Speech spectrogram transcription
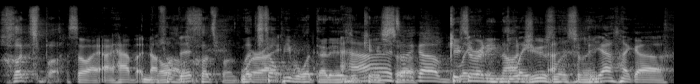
Chutzpah. So I, I have enough Oh, of it. chutzpah. Let's tell I- people what that is in Uh, case, uh, like a in case there are any non-Jews blatant- listening. Yeah, like a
